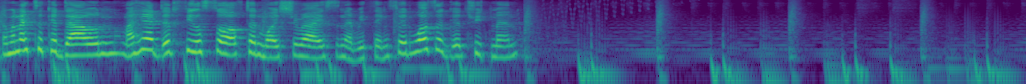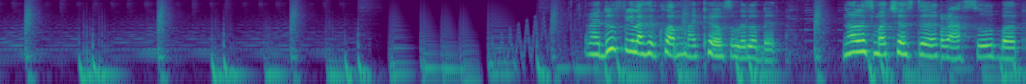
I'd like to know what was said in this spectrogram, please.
And when I took it down, my hair did feel soft and moisturized and everything, so it was a good treatment. And I do feel like it clumped my curls a little bit. Not as much as the Rasul, but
